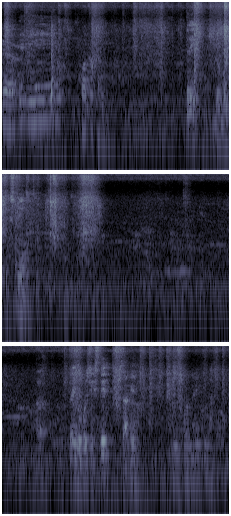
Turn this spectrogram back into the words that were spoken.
38, 43. 3, double 16. 3 double 16 sa akin. 490 na po.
